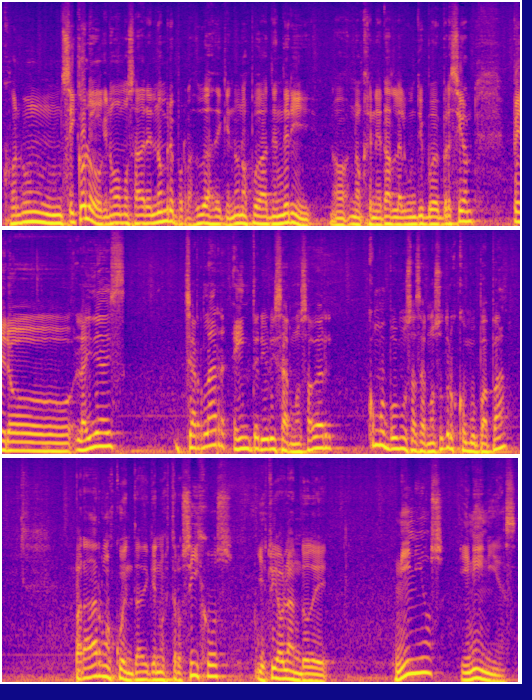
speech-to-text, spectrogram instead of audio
con un psicólogo que no vamos a dar el nombre por las dudas de que no nos pueda atender y no, no generarle algún tipo de presión. Pero la idea es charlar e interiorizarnos, saber cómo podemos hacer nosotros como papá para darnos cuenta de que nuestros hijos, y estoy hablando de niños y niñas,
